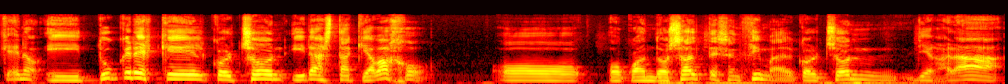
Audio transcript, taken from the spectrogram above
¿qué no y tú crees que el colchón irá hasta aquí abajo o, o cuando saltes encima del colchón llegará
